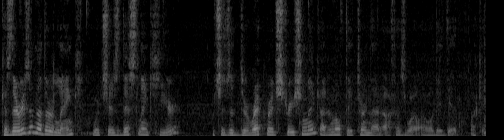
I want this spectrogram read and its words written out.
because there is another link which is this link here which is a direct registration link. I don't know if they turned that off as well. Oh they did. Okay.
